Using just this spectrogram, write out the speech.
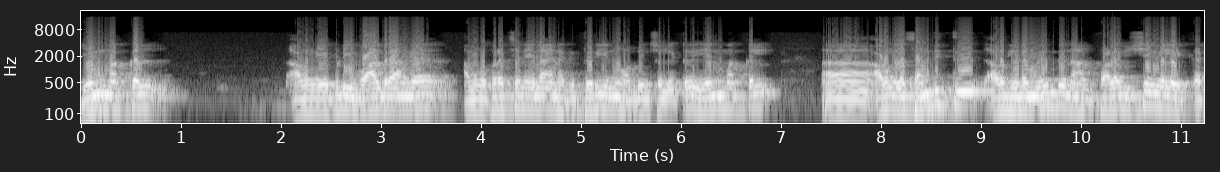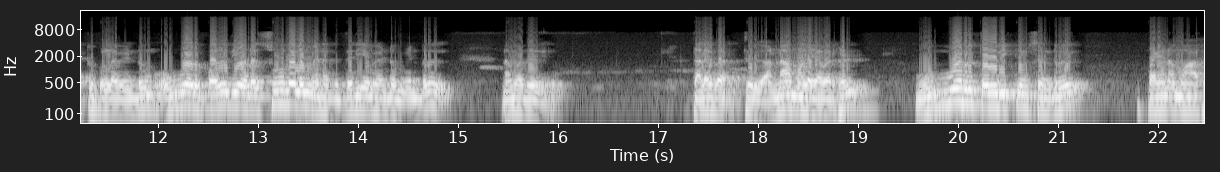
என் மக்கள் அவங்க எப்படி வாழ்கிறாங்க அவங்க பிரச்சனையெல்லாம் எனக்கு தெரியணும் அப்படின்னு சொல்லிட்டு என் மக்கள் அவங்கள சந்தித்து அவர்களிடமிருந்து நான் பல விஷயங்களை கற்றுக்கொள்ள வேண்டும். ஒவ்வொரு பகுதியோட சூழலும் எனக்கு தெரிய வேண்டும் என்று நமது தலைவர் திரு அண்ணாமலை அவர்கள் ஒவ்வொரு தொகுதிக்கும் சென்று பயணமாக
